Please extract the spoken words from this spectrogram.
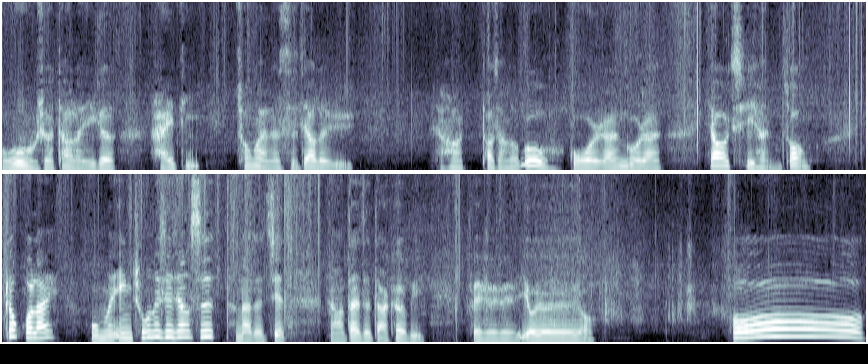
哦，就到了一个海底，充满了死掉的鱼。然后道长说：“哦，果然果然，妖气很重，跟我来，我们引出那些僵尸。”他拿着剑，然后带着达克比，飞飞飞，游游游游游。哦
